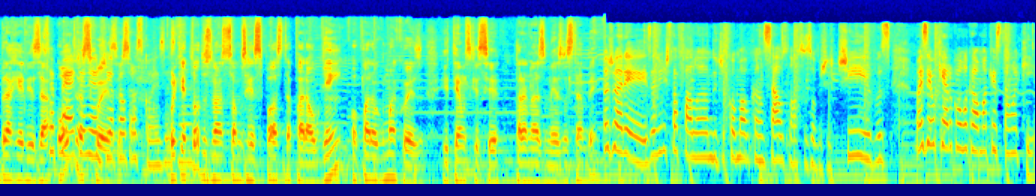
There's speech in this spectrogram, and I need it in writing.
para realizar Você outras coisas. outras coisas. Porque né? todos nós somos resposta para alguém ou para alguma coisa e temos que ser para nós mesmos também. Ô, Juarez, a gente está falando de como alcançar os nossos objetivos, mas eu quero colocar uma questão aqui.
